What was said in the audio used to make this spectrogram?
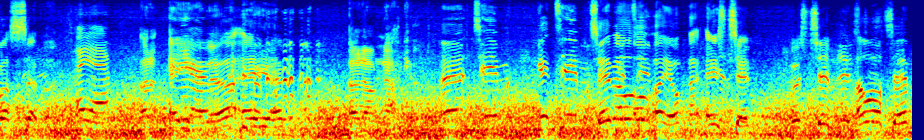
Past seven. AM. And AM, yeah, AM. and I'm knackered. uh, Tim, get Tim. Tim, hello. Tim. Hey up. Uh, Here's Tim. Where's Tim? hello, Tim.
